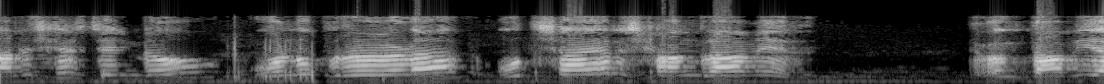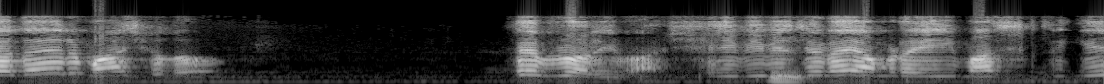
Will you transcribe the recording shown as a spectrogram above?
মানুষের জন্য অনুপ্রেরণা উৎসাহের সংগ্রামের এবং দাবি আদায়ের মাস হলো ফেব্রুয়ারি মাস। সেই বিবেচনায় আমরা এই মাসটিকে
